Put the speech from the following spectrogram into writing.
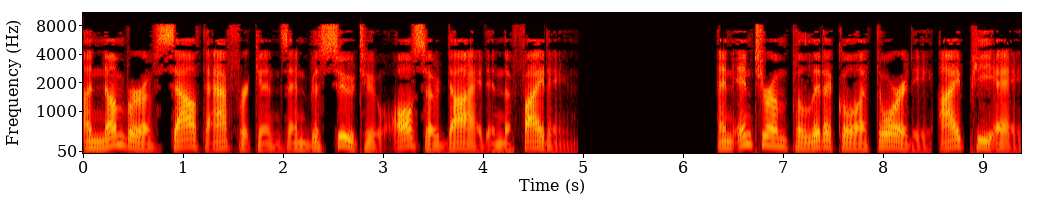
A number of South Africans and Basotho also died in the fighting. An interim political authority IPA,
